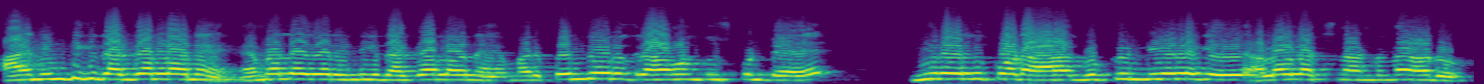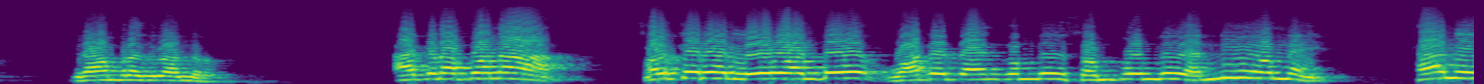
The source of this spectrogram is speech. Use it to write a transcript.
ఆయన ఇంటికి దగ్గరలోనే ఎమ్మెల్యే గారి ఇంటికి దగ్గరలోనే మరి పెందూరు గ్రామం చూసుకుంటే ఈ రోజు కూడా గుక్కు నీళ్ళకి అలవలక్షణ అంటున్నారు గ్రామ ప్రజలందరూ. అక్కడ పోన సౌకర్యాలు లేవు అంటే వాటర్ ట్యాంక్ ఉంది సంపు ఉంది అన్నీ ఉన్నాయి. కానీ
